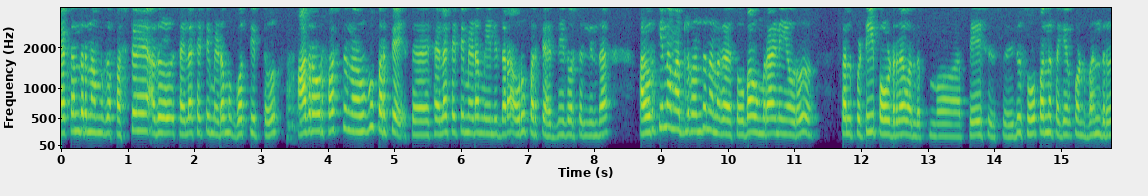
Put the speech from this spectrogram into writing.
ಯಾಕಂದ್ರೆ ನಮ್ಗೆ ಫಸ್ಟೇ ಅದು ಶೈಲಾ ಶೆಟ್ಟಿ ಮೇಡಮ್ ಗೊತ್ತಿತ್ತು. ಆದ್ರೆ ಅವ್ರು ಫಸ್ಟ್ ನನಗೂ ಪರಿಚಯ ಶೈಲಾ ಶೆಟ್ಟಿ ಮೇಡಮ್ ಏನಿದ್ದಾರೆ ಅವರು ಪರಿಚಯ ಹದಿನೈದು ವರ್ಷದಿಂದ ಅವ್ರಕ್ಕಿಂತ ಮೊದಲು ಬಂದು ನನಗೆ ಶೋಭಾ ಉಮ್ರಾಣಿ ಅವರು ಸ್ವಲ್ಪ ಟೀ ಪೌಡ್ರ್, ಒಂದು ಪೇಸ್ಟ್, ಇದು ಸೋಪನ್ನು ತೆಗೆದುಕೊಂಡು ಬಂದರು.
